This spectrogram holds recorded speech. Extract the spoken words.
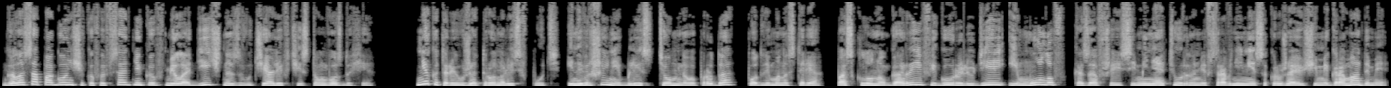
Голоса погонщиков и всадников мелодично звучали в чистом воздухе. Некоторые уже тронулись в путь, и на вершине близ темного пруда подле монастыря по склону горы фигуры людей и мулов, казавшиеся миниатюрными в сравнении с окружающими громадами,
